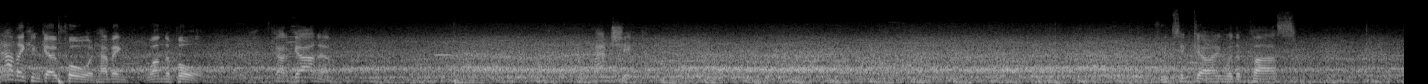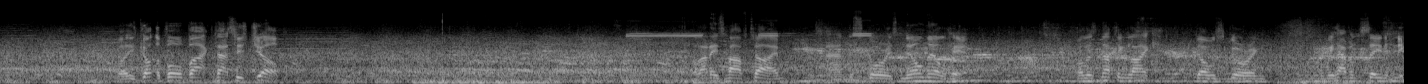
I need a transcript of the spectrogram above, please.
Now they can go forward, having won the ball. Gargano. Hamsik. Keeps it going with a pass. Well, he's got the ball back, that's his job. Well, that is half-time, and the score is nil-nil here. Well, there's nothing like goal scoring, and we haven't seen any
